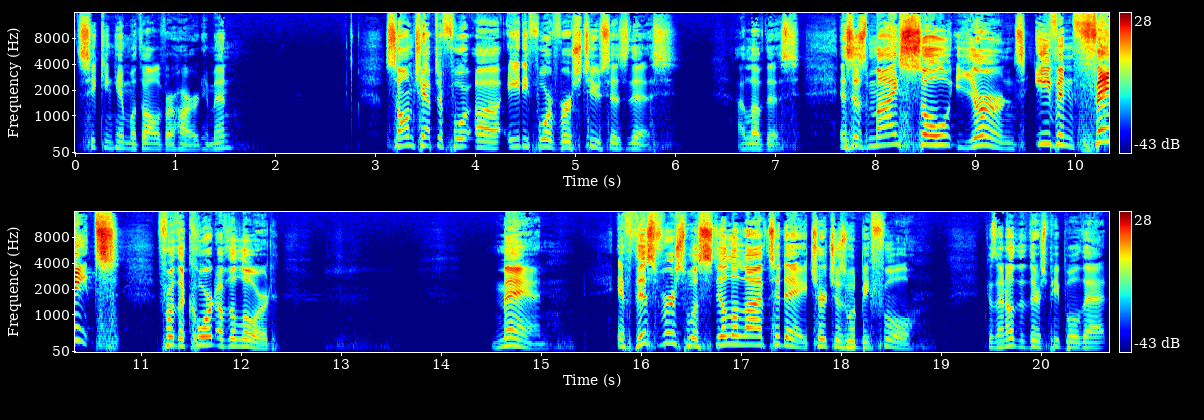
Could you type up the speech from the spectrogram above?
Seeking Him with all of our heart. Amen. Psalm chapter four, uh, 84, verse 2 says this. I love this. It says, My soul yearns, even faints, for the court of the Lord. Man, if this verse was still alive today, churches would be full. Because I know that there's people that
